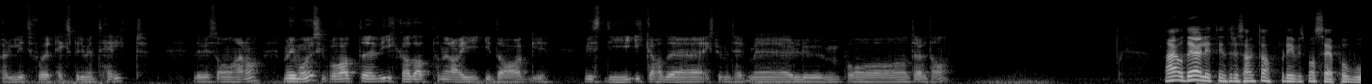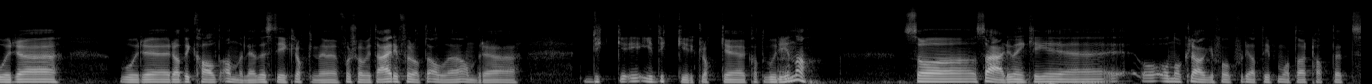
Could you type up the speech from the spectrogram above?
eller litt for eksperimentelt det vi så her nå. Men vi må huske på at eh, vi ikke hadde hatt Panerai i dag hvis de ikke hadde eksperimentert med Loom på 30-tallet. Nei, og det er litt interessant, da. fordi hvis man ser på hvor, uh, hvor radikalt annerledes de klokkene for så vidt er i forhold til alle andre dykker, i dykkerklokkekategorien, mm. da. Så, så, er det jo egentlig og, og, nå klager folk fordi at de på en måte har tatt et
